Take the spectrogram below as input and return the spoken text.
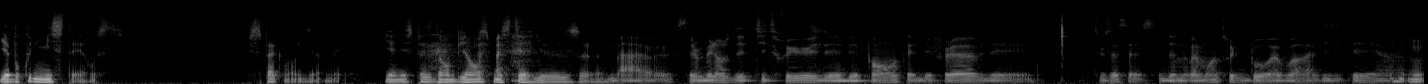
il y a beaucoup de mystère aussi. Je sais pas comment dire, mais il y a une espèce d'ambiance mystérieuse. Euh. Bah, euh, c'est le mélange des petites rues, des, des, pentes et des fleuves, des... tout ça, ça, donne vraiment un truc beau à voir, à visiter. Un, mm, mm.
